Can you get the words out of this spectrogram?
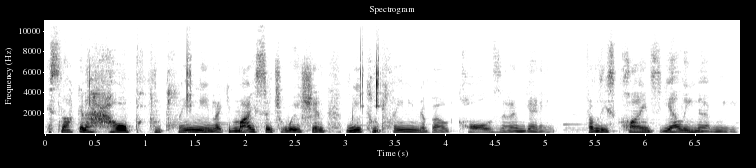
It's not going to help complaining. Like in my situation, me complaining about calls that I'm getting from these clients yelling at me,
